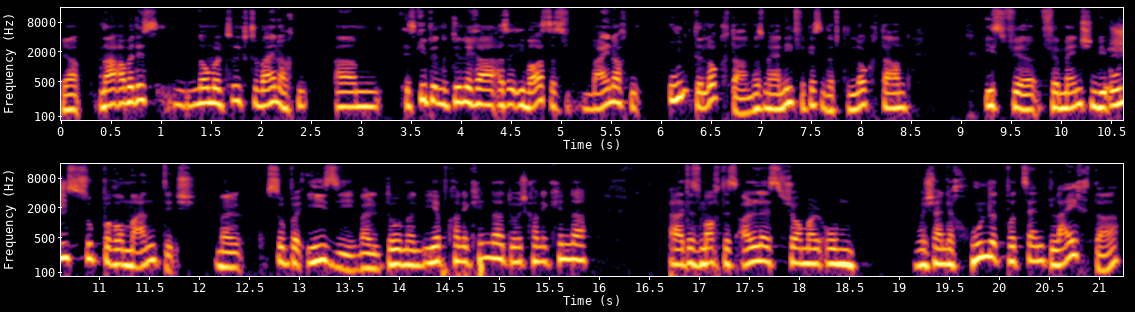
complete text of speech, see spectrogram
Ja, na, aber das nochmal zurück zu Weihnachten. Ähm, es gibt ja natürlich auch, also ich weiß, dass Weihnachten und der Lockdown, was man ja nicht vergessen darf, der Lockdown ist für, für Menschen wie uns super romantisch, weil super easy, weil du, man, ich habe keine Kinder, du hast keine Kinder, äh, das macht das alles schon mal um wahrscheinlich 100% leichter,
